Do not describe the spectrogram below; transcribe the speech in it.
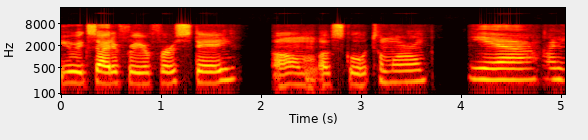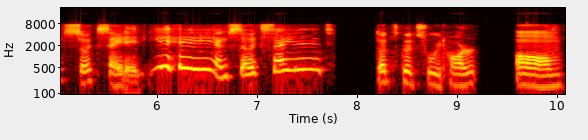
You excited for your first day um of school tomorrow? Yeah, I'm so excited. Yay! I'm so excited. That's good, sweetheart. Um,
